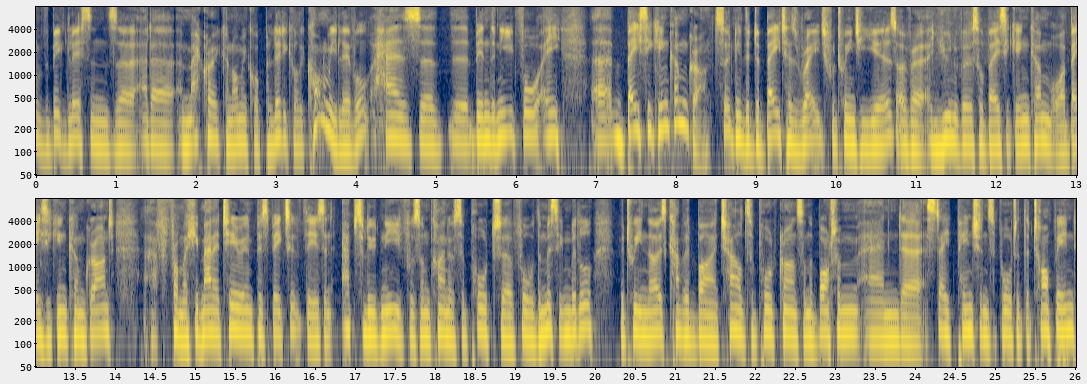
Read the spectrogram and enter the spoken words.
of the big lessons uh, at a, a, macroeconomic or political economy level has uh, the, been the need for a uh, basic income grant. Certainly, the debate has raged for 20 years over a universal basic income or a basic income grant. Uh, from a humanitarian perspective, there's an absolute need for some kind of support uh, for the missing middle between those covered by child support grants on the bottom and uh, state pension support at the top end.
